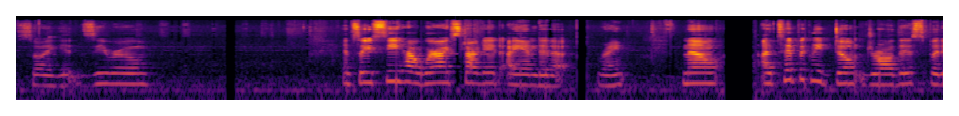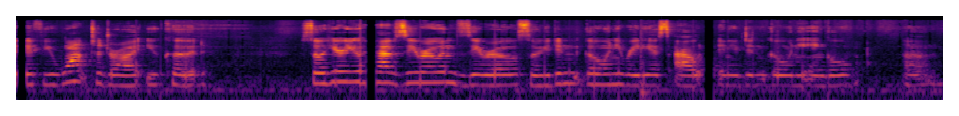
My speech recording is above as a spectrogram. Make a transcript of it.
So I get 0. And so you see how where I started, I ended up, right? Now, I typically don't draw this, but if you want to draw it, you could. So here you have 0 and 0, so you didn't go any radius out and you didn't go any angle um,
